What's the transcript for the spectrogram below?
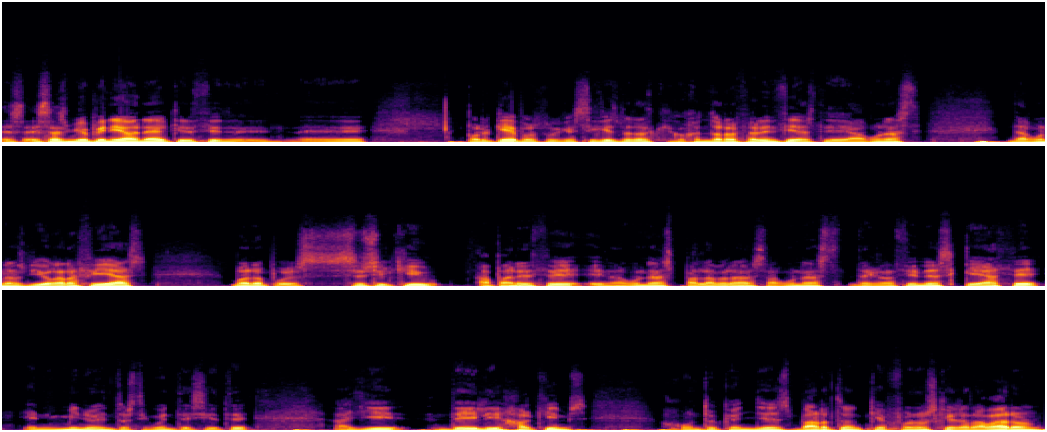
esa, es mi opinión, ¿eh? Quiero decir, ¿por qué? Pues porque sí que es verdad que cogiendo referencias de algunas, de algunas biografías, bueno, pues Q aparece en algunas palabras, algunas declaraciones que hace en 1957 allí Daley Hawkins junto con James Barton, que fueron los que grabaron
